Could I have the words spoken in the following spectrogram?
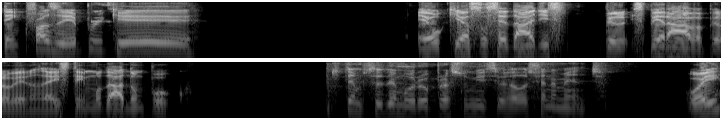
tem que fazer porque é o que a sociedade esperava, pelo menos. Né? Isso tem mudado um pouco. Quanto tempo você demorou para assumir seu relacionamento? Oi?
